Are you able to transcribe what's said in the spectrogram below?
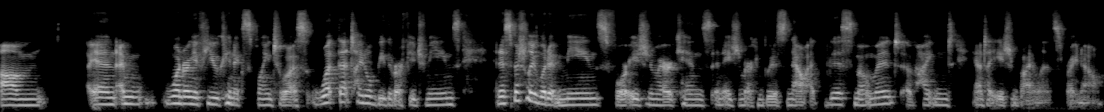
Um, and I'm wondering if you can explain to us what that title, Be the Refuge, means and especially what it means for Asian Americans and Asian American Buddhists now at this moment of heightened anti Asian violence right now.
